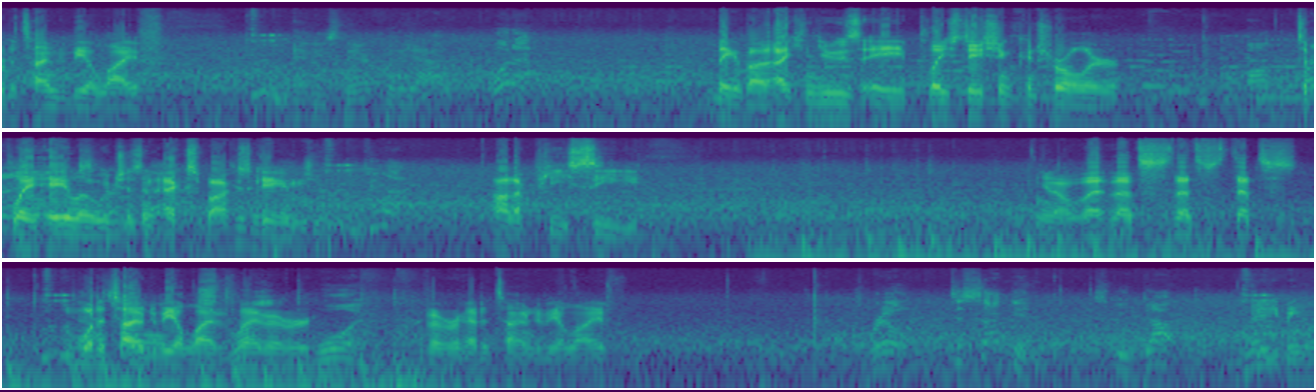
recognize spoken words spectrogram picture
What a time to be alive. And he's there for the out. One out. Think about it. I can use a PlayStation controller To play Halo, which is an Xbox game. pitcher. Two out. on a PC. You know, that, that's that's that's what a time to be alive if I've ever I've ever had a time to be alive. Drill to second. Scooped up. Maybe. Mayfield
